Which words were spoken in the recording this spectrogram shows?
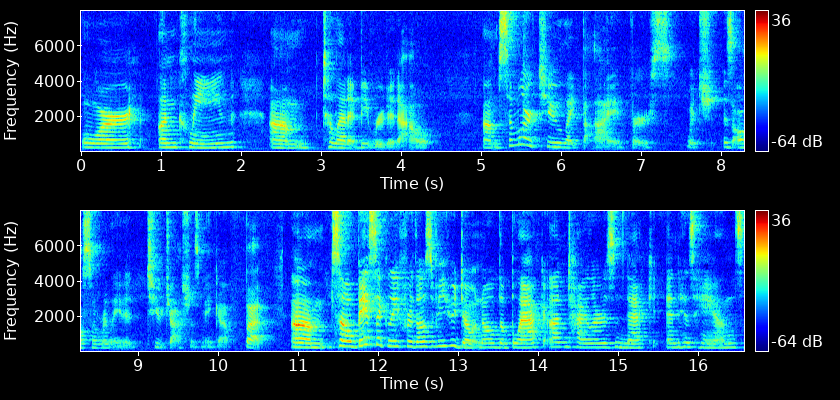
or unclean, um, to let it be rooted out. Um, similar to like the eye verse, which is also related to Josh's makeup. But um, so basically, for those of you who don't know, the black on Tyler's neck and his hands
